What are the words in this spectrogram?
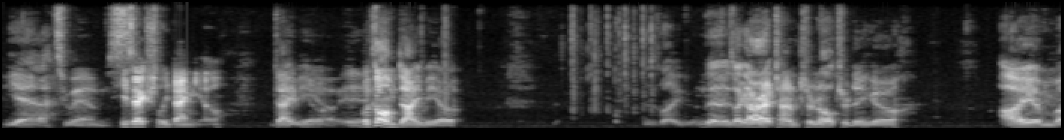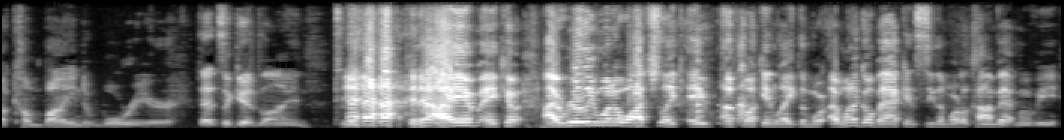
Yeah, Two M's. He's actually daimyo. daimyo. yeah. We'll call him daimyo. He's like, he's like, all right, time to turn ultra dingo. I am a combined warrior. That's a good line. Yeah. I am a. Co- I really want to watch like a, a fucking like the more. I want to go back and see the Mortal Kombat movie.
